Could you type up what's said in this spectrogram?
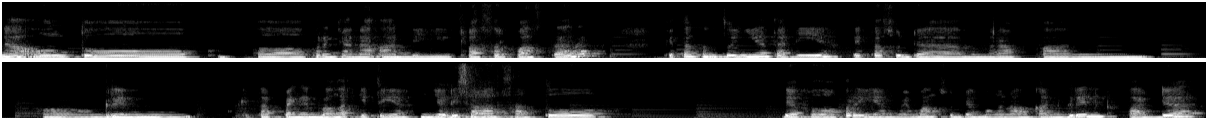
Nah, untuk uh, perencanaan di cluster-cluster, kita tentunya tadi ya, kita sudah menerapkan uh, green, kita pengen banget gitu ya, menjadi salah satu developer yang memang sudah mengenalkan green kepada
